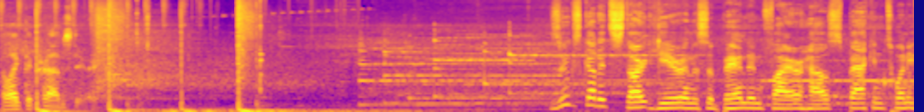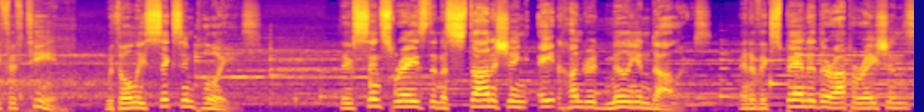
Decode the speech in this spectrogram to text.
I like the crab steering. Zoox got its start here in this abandoned firehouse back in 2015 with only six employees. They've since raised an astonishing $800 million and have expanded their operations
